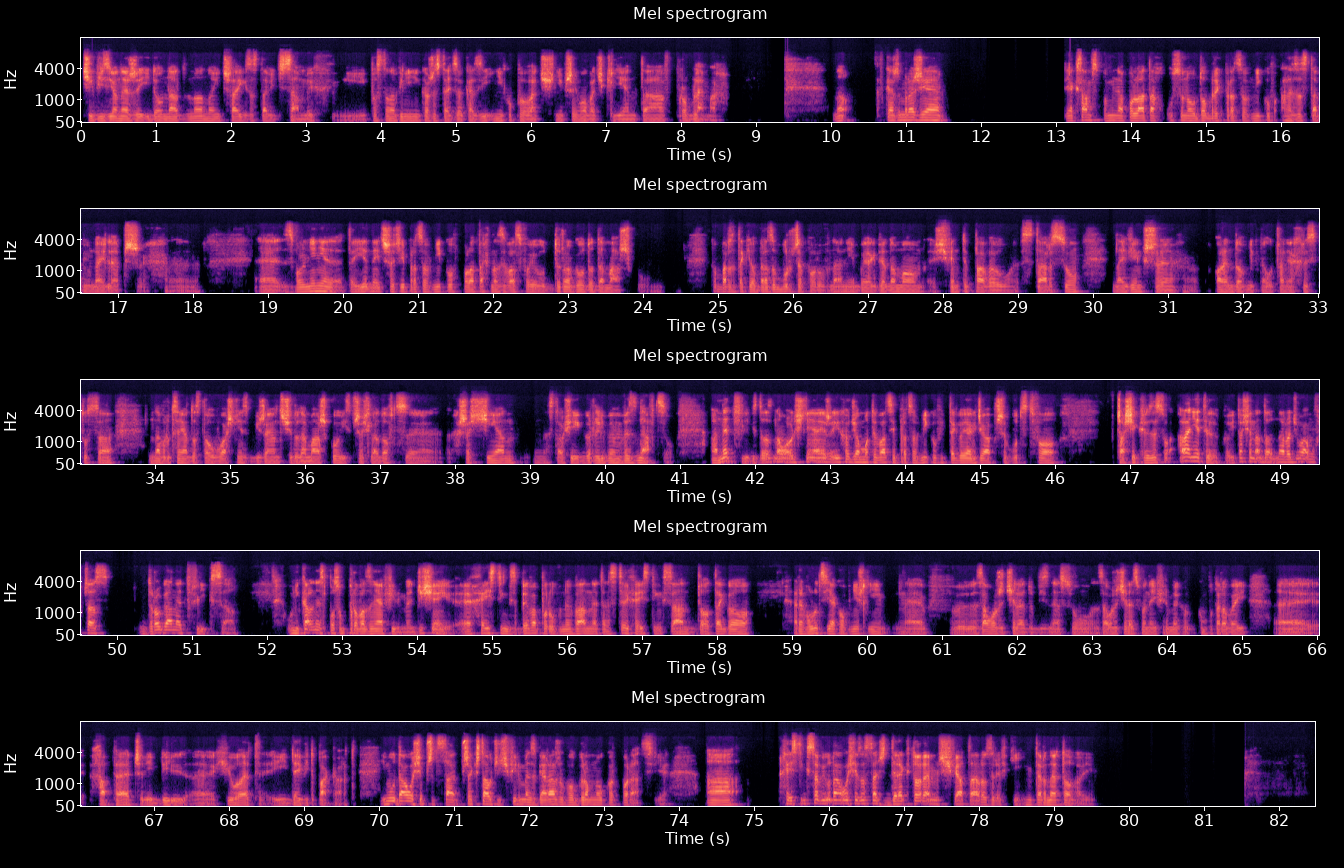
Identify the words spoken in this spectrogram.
ci wizjonerzy idą na dno, no i trzeba ich zostawić samych i postanowili nie korzystać z okazji i nie kupować, nie przejmować klienta w problemach. No, w każdym razie, jak sam wspomina, po latach usunął dobrych pracowników, ale zostawił najlepszych. E, zwolnienie tej jednej trzeciej pracowników po latach nazywa swoją drogą do Damaszku. To bardzo takie obrazoburcze porównanie, bo jak wiadomo, święty Paweł z Tarsu, największy orędownik nauczania Chrystusa, nawrócenia dostał właśnie zbliżając się do Damaszku i z prześladowcy chrześcijan stał się ich gorliwym wyznawcą. A Netflix doznał olśnienia, jeżeli chodzi o motywację pracowników i tego, jak działa przywództwo w czasie kryzysu, ale nie tylko. I to się narodziła wówczas droga Netflixa unikalny sposób prowadzenia firmy. Dzisiaj e, Hastings bywa porównywany, ten styl Hastingsa do tego rewolucji, jaką wnieśli e, założyciele do biznesu, założyciele słynnej firmy komputerowej e, HP, czyli Bill Hewlett i David Packard. Im udało się przekształcić firmę z garażu w ogromną korporację. A Hastingsowi udało się zostać dyrektorem świata rozrywki internetowej.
